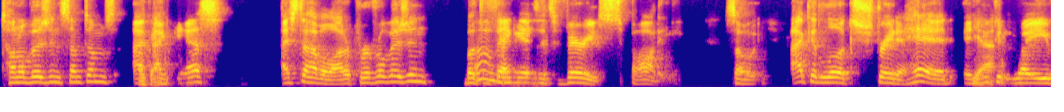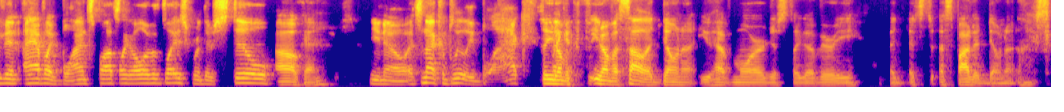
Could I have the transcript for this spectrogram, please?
tunnel vision symptoms. I, Okay. I guess I still have a lot of peripheral vision, but the Oh, thing okay. is, it's very spotty. So I could look straight ahead and Yeah. you could wave, and I have like blind spots like all over the place where there's still, Oh, okay. you know, it's not completely black. So you Like don't have a, you don't have a solid donut. You have more just like a very a, it's a spotted donut.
